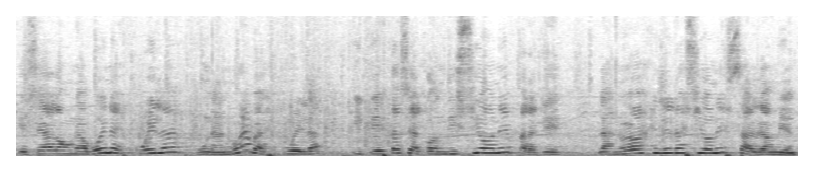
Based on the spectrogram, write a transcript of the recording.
Que se haga una buena escuela, una nueva escuela, y que ésta se acondicione para que las nuevas generaciones salgan bien.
